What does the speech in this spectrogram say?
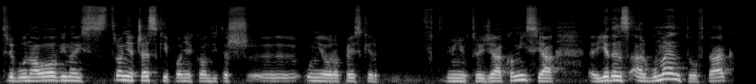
Trybunałowi, no i stronie czeskiej poniekąd i też Unii Europejskiej w imieniu której działa komisja, jeden z argumentów, tak,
